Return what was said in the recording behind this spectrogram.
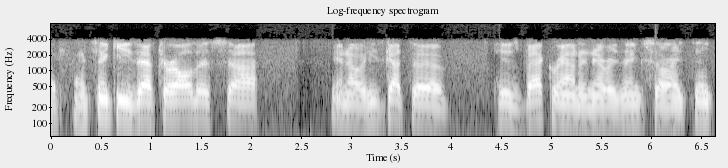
I, I think he's after all this. Uh, you know, he's got the his background and everything. So I think,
